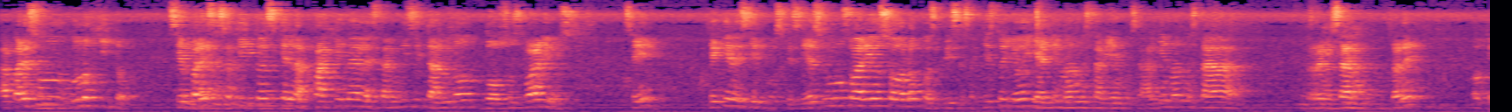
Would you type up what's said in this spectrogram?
aparece un, un ojito. Si aparece ese ojito es que la página la están visitando dos usuarios, ¿sí? ¿Qué quiere decir? Pues que si es un usuario solo, pues dices, aquí estoy yo y alguien más me está viendo, o sea, alguien más me está revisando, ¿sale? Ok.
